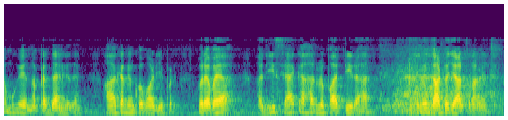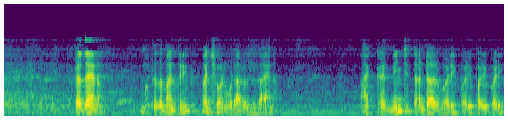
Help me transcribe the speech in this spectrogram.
గమ్ముగా అన్న పెద్ద ఆయన కదా అని. ఆఖరిని ఇంకో మాట చెప్పాడు. ఒరే అభయ అది శాఖాహారుల పార్టీరా? మేము దాంట్లో చేరుతున్నామేంటి పెద్ద ఆయన. మా పెద్ద మంత్రి మంచివాడు కూడా ఆ రోజు ఆయన. అక్కడి నుంచి తంటాలు పడి పడి పడి పడి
